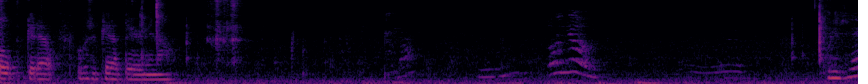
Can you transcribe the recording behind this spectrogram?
Oh, get out. Oh, get out there, you know. What is that?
